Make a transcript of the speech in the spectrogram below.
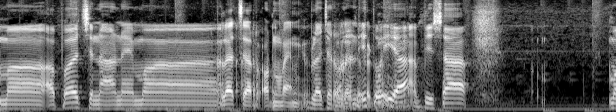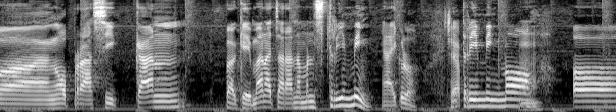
me- apa jenane me- belajar online gitu. belajar online itu iya bisa mengoperasikan bagaimana cara men streaming nah itu loh Siap. streaming no Hmm. eh,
